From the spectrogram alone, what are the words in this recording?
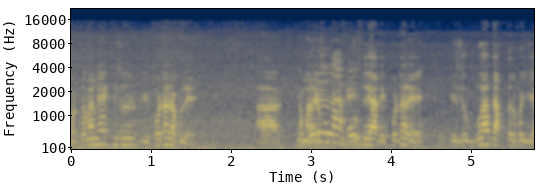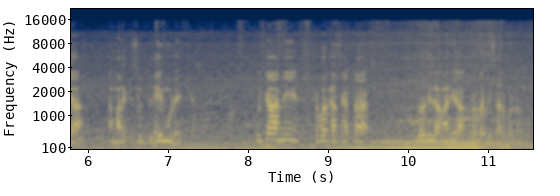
বর্তমানে কিছু রিপোর্টার হলে আর আমার রিপোর্টারে কিছু বুয়া ডাক্তার হইয়া আমার কিছু ব্লেম উড়াইতা ওইটা আমি সবার কাছে একটা দিলাম আর কথা বিচার করার।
